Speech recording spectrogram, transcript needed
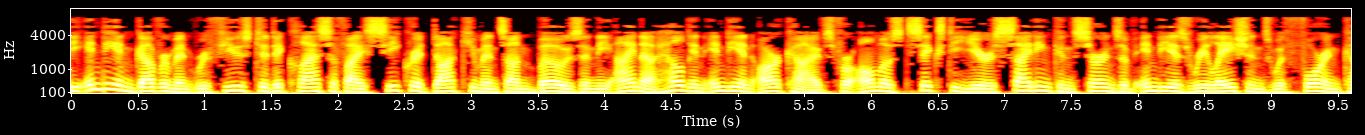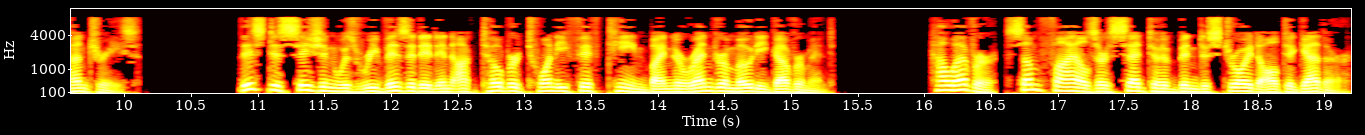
The Indian government refused to declassify secret documents on Bose and the INA held in Indian archives for almost 60 years citing concerns of India's relations with foreign countries. This decision was revisited in October 2015 by Narendra Modi government. However, some files are said to have been destroyed altogether.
